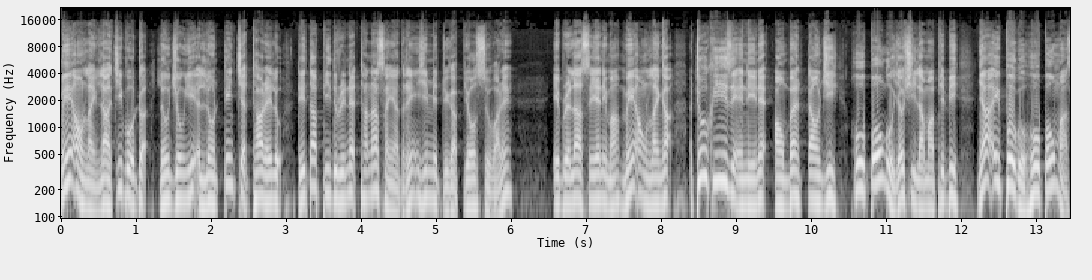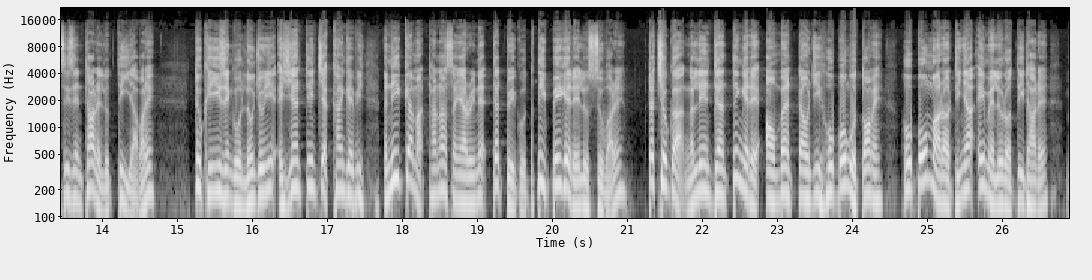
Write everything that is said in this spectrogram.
မင်းအွန်လိုင်းလာကြည့်ဖို့အတွက်လုံခြုံရေးအလွန်တင်းကျပ်ထားတယ်လို့ဒေတာပြည်သူတွေနဲ့ဌာနဆိုင်ရာသတင်းအရင်းမြစ်တွေကပြောဆိုပါတယ်။ဧပြီလ10ရက်နေ့မှာမင်းအွန်လိုင်းကအထူးခရီးစဉ်အနေနဲ့အောင်ပန်းတောင်ကြီးဟိုပုံးကိုရောက်ရှိလာမှာဖြစ်ပြီးညအိတ်ဖို့ကိုဟိုပုံးမှာစီစဉ်ထားတယ်လို့သိရပါတယ်။သူခရီးစဉ်ကိုလုံခြုံရေးအရန်တင်းကျပ်ခိုင်းခဲ့ပြီးအနိကတ်မှဌာနဆိုင်ရာတွေနဲ့တက်တွေကိုအသိပေးခဲ့တယ်လို့ဆိုပါတယ်။တက်ချုပ်ကငလင်တန်တင့်ခဲ့တဲ့အောင်ပန်းတောင်ကြီးဟိုပုံးကိုတွားမယ် ဟိုပုံးမှာတော့ဒီညအိတ်မယ်လို့တော့သိထားတယ်။မ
